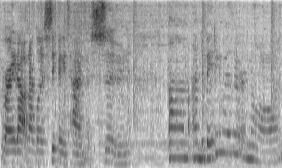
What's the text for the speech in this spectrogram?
write it out. I'm not going to sleep anytime soon. Um, I'm debating whether or not.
